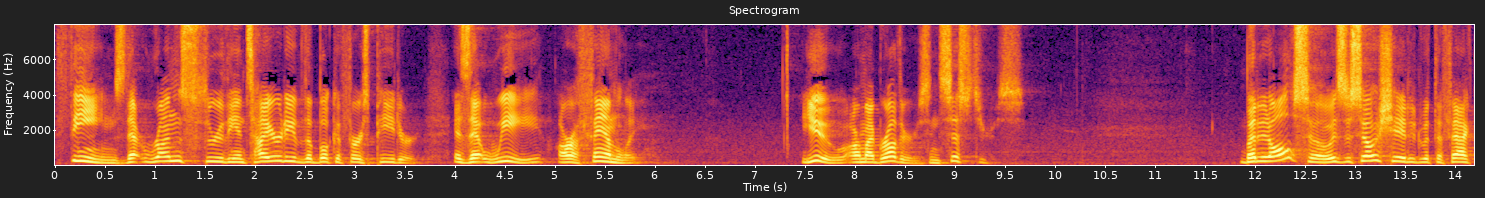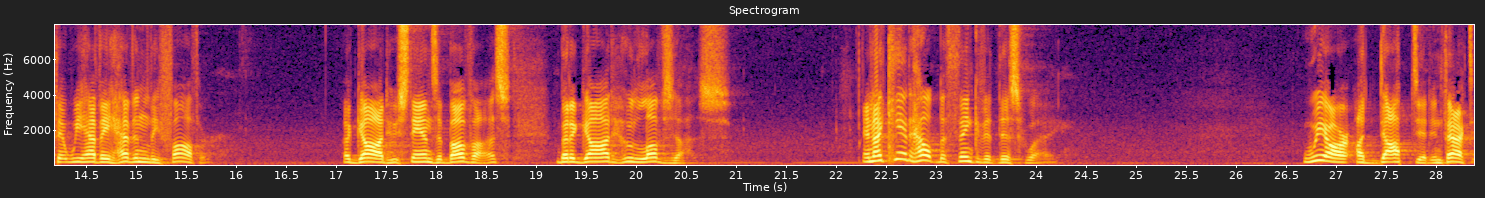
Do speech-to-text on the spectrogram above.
themes that runs through the entirety of the book of 1 Peter is that we are a family. You are my brothers and sisters. But it also is associated with the fact that we have a heavenly Father, a God who stands above us but a God who loves us. And I can't help but think of it this way we are adopted. In fact,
